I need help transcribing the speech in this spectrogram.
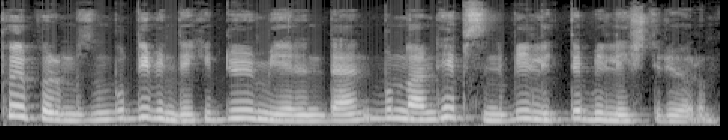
pırpırımızın bu dibindeki düğüm yerinden bunların hepsini birlikte birleştiriyorum.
